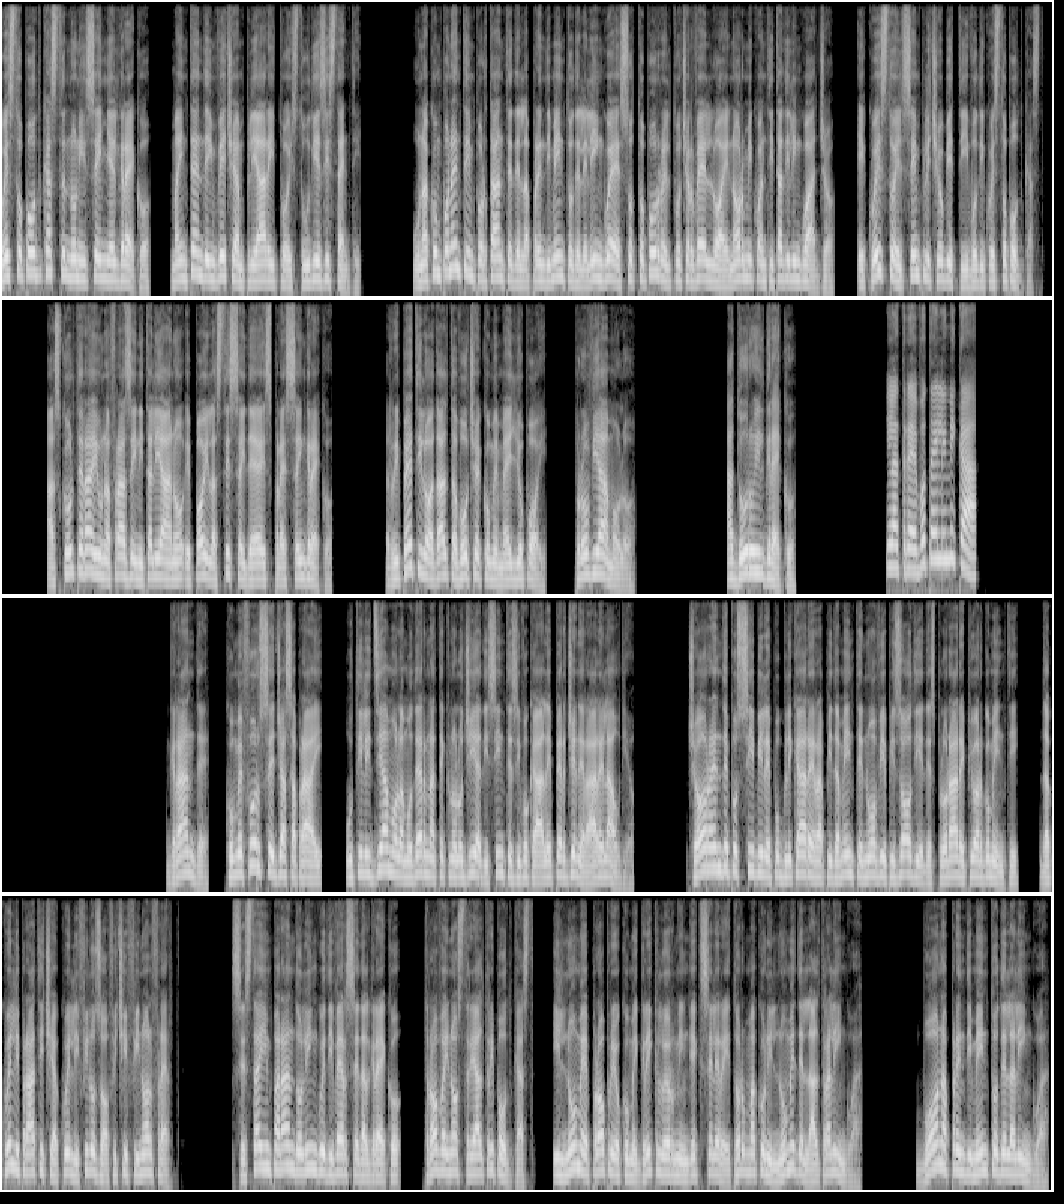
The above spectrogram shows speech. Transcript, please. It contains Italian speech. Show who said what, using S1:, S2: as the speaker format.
S1: Questo podcast non insegna il greco, ma intende invece ampliare i tuoi studi esistenti. Una componente importante dell'apprendimento delle lingue è sottoporre il tuo cervello a enormi quantità di linguaggio, e questo è il semplice obiettivo di questo podcast. Ascolterai una frase in italiano e poi la stessa idea espressa in greco. Ripetilo ad alta voce come meglio puoi. Proviamolo.
S2: Adoro il greco.
S3: Λατρεύω τα ελληνικά.
S1: Grande, come forse già saprai, utilizziamo la moderna tecnologia di sintesi vocale per generare l'audio. Ciò rende possibile pubblicare rapidamente nuovi episodi ed esplorare più argomenti, da quelli pratici a quelli filosofici fino al flirt. Se stai imparando lingue diverse dal greco, trova i nostri altri podcast. Il nome è proprio come Greek Learning Accelerator ma con il nome dell'altra lingua. Buon apprendimento della lingua!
